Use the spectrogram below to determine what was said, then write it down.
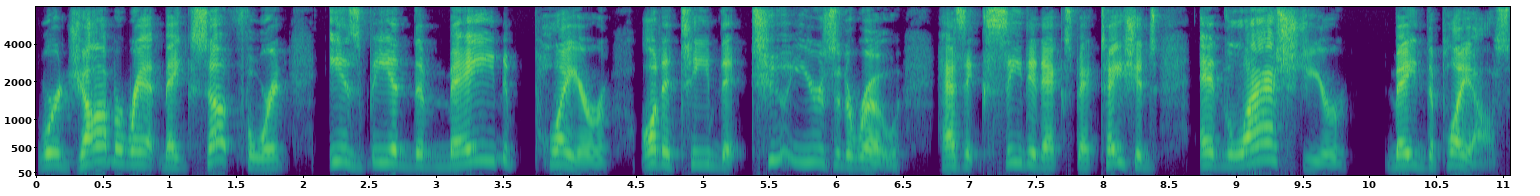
where Ja Morant makes up for it is being the main player on a team that two years in a row has exceeded expectations. And last year made the playoffs.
